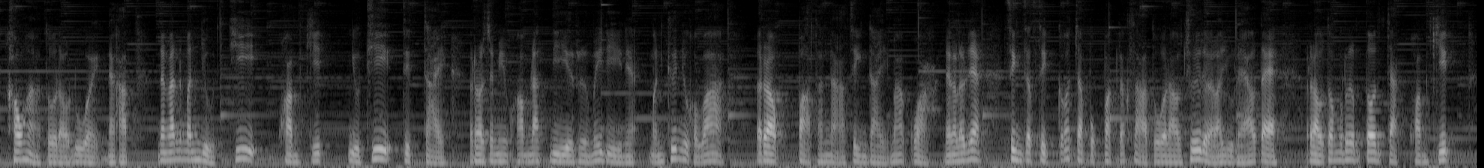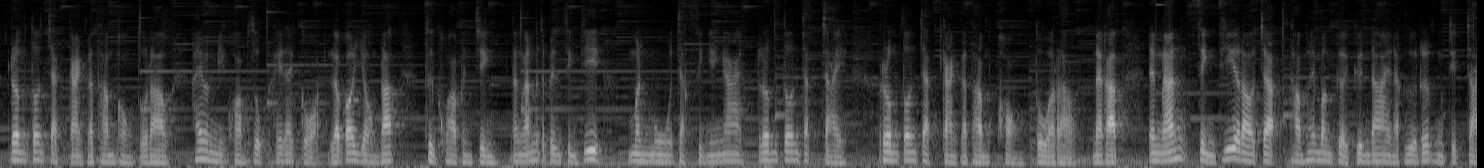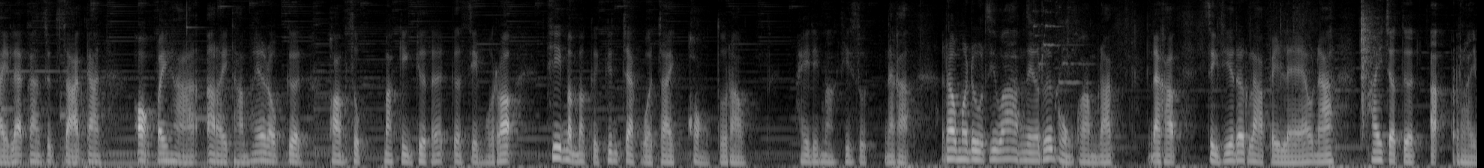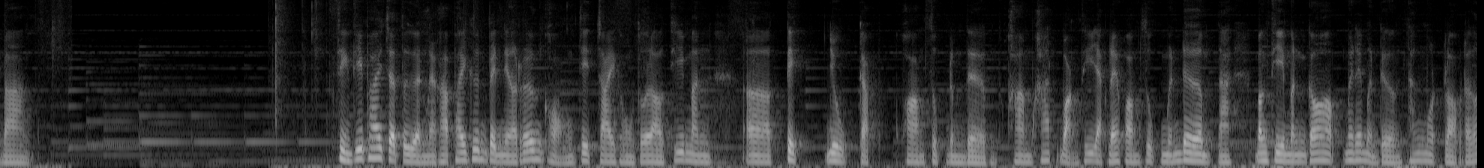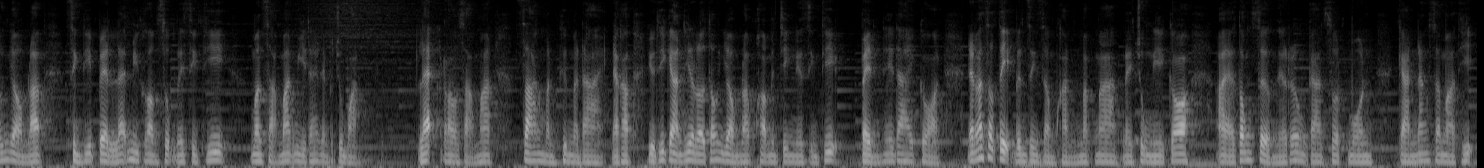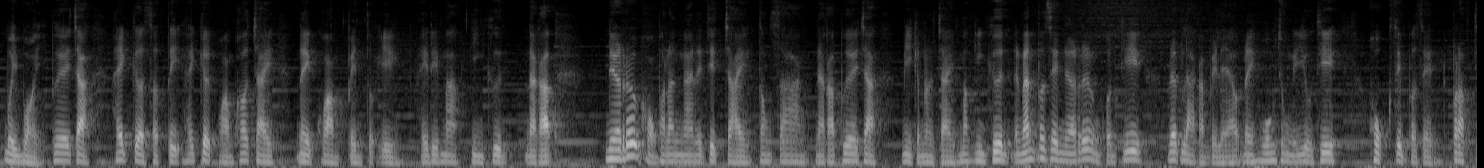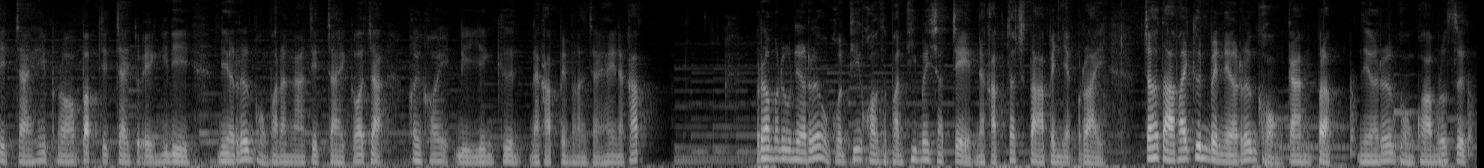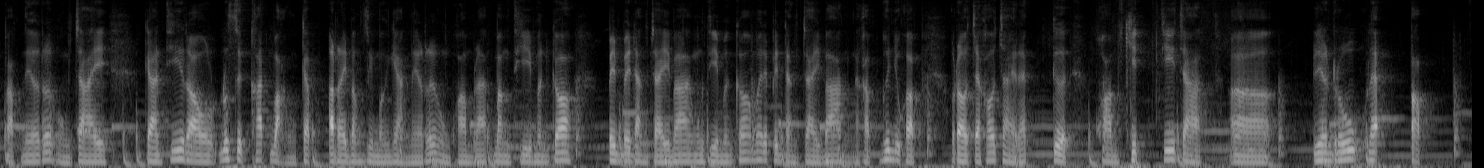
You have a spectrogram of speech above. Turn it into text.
เข้าหาตัวเราด้วยนะครับ ดังนั้นมันอยู่ที่ความคิดอยู่ที่จิตใจ เราจะมีความรักดีหรือไม่ดีเนี่ยมันขึ้นอยู่กับว่า เราปรารถนาสิ่งใดมากกว่าดังนั้นแล้วเนี่ยสิ่งศักดิ์สิทธิ์ก็จะปกปักรักษาตัวเราช่วยเหลือเราอยู่แล้ว แต่เราต้องเริ่มต้นจากความคิด เริ่มต้นจากการกระทำของตัวเรา ให้มันมีความสุขให้ได้ก่อน แล้วก็ยอมรับถึงความเป็นจริง ดังนั้นมันจะเป็นสิ่งที่มันมูจากสิ่งง่ายๆ เริ่มต้นจากใจ เริ่มต้นจากการกระทำของตัวเรานะครับ ดังนั้นสิ่งที่เราจะทำให้มันเกิดขึ้นได้นะคือเรื่องของจิตใจและการศึกษาการออกไปหาอะไรทำให้เราเกิดความสุขมากยิ่งขึ้นและเกิดเสียงหัวเราะที่มันมาเกิดขึ้นจากหัวใจของตัวเรา ให้ได้มากที่สุดนะครับ เรามาดูที่ว่าในเรื่องของความรักนะครับ สิ่งที่เลิกลาไปแล้วนะไพ่จะเตือนอะไรบ้าง สิ่งที่ไพ่จะเตือนนะครับไพ่ขึ้นเป็นในเรื่องของจิตใจของตัวเราที่มันติดอยู่กับความสุขเดิมๆ ความคาดหวังที่อยากได้ความสุขเหมือนเดิมนะ บางทีมันก็ไม่ได้เหมือนเดิมทั้งหมดหรอก เราต้องยอมรับสิ่งที่เป็นและมีความสุขในสิ่งที่มันสามารถมีได้ในปัจจุบัน และเราสามารถสร้างมันขึ้นมาได้นะครับอยู่ที่การที่เราต้องยอมรับความเป็นจริงในสิ่งที่เป็นให้ได้ก่อนดังนั้นสติเป็นสิ่งสำคัญมาก ๆ ในช่วงนี้ก็อาจจะต้องเสริมในเรื่องของการสวดมนต์การนั่งสมาธิบ่อย ๆ เพื่อจะให้เกิดสติให้เกิดความเข้าใจในความเป็นตัวเองให้ได้มากยิ่งขึ้นนะครับในเรื่องของพลังงานในจิตใจต้องสร้างนะครับเพื่อจะมีกำลังใจมากยิ่งขึ้น ดังนั้นเปอร์เซ็นต์ในเรื่องของคนที่เลิกลากันไปแล้วในห่วงช่วงนี้อยู่ที่ 60%ปรับจิตใจให้พร้อม ปรับจิตใจตัวเองให้ดี ในเรื่องของพลังงานจิตใจก็จะค่อยๆ ดียิ่งขึ้นนะครับ เป็นพลังใจให้นะครับ เรามาดูในเรื่องของคนที่ความสัมพันธ์ที่ไม่ชัดเจนนะครับ เจ้าชะตาเป็นอย่างไร เจ้าชะตาไพ่ขึ้นเป็นในเรื่องของการปรับในเรื่องของความรู้สึกปรับในเรื่องของใจ การที่เรารู้สึกคาดหวังกับอะไรบางสิ่งบางอย่างในเรื่องของความรักบางทีมันก็เป็นไปดังใจบ้างบางทีมันก็ไม่ได้เป็นดังใจบ้างนะครับ ขึ้นอยู่กับเราจะเข้าใจและเกิดความคิดที่จะเรียนรู้และ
